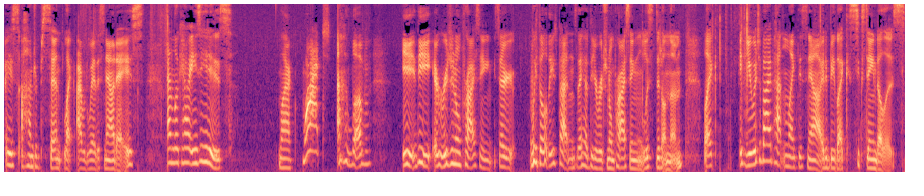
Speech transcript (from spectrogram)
is 100% like I would wear this nowadays. And look how easy it is. Like, what? I love it, the original pricing. So with all these patterns, they had the original pricing listed on them. Like, if you were to buy a pattern like this now, it'd be like $16.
